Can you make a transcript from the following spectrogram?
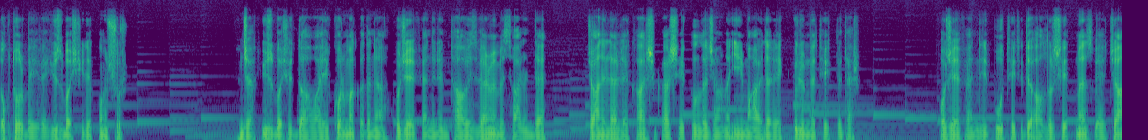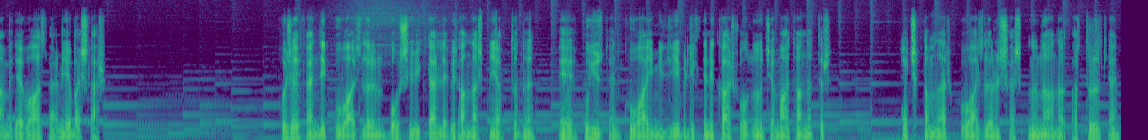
Doktor Bey ve Yüzbaşı ile konuşur. Ancak Yüzbaşı davayı korumak adına Hoca Efendi'nin taviz vermemesi halinde canilerle karşı karşıya kılacağını ima ederek ölümle tehdit eder. Hoca efendi bu tehdidi aldırış etmez ve camide vaaz vermeye başlar. Hoca efendi kuvvacıların Bolşeviklerle bir anlaşma yaptığını ve bu yüzden Kuvayi Milliye birliklerine karşı olduğunu cemaate anlatır. Açıklamalar kuvvacıların şaşkınlığını arttırırken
